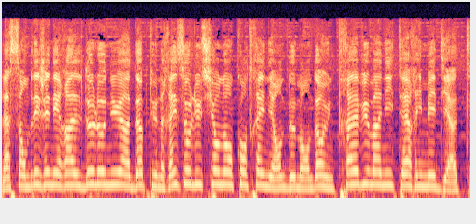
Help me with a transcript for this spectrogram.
L'Assemblée générale de l'ONU adopte une résolution non contraignante demandant une trêve humanitaire immédiate.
